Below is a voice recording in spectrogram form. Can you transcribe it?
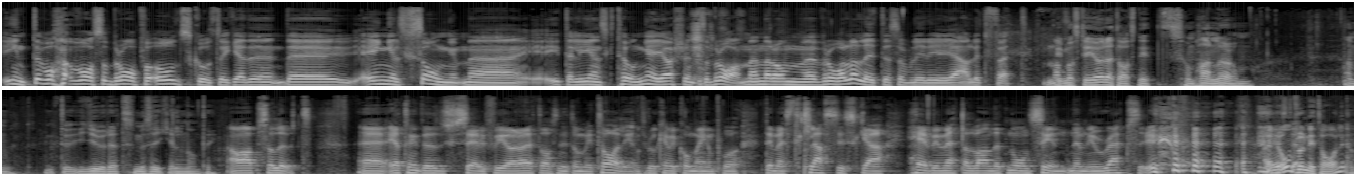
inte vara vara så bra på old school tycker jag. Det, det, engelsk sång med italiensk tunga görs inte så bra. Men när de vrålar lite så blir det ju jävligt fett. Vi måste göra ett avsnitt som handlar om, djurets musik eller någonting. Ja absolut. Eh, jag tänkte att du skulle säga att vi får göra ett avsnitt om Italien för då kan vi komma in på det mest klassiska heavy metal bandet någonsin, nämligen Rhapsody. Är de från Italien?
